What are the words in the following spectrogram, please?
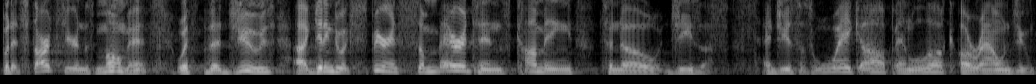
but it starts here in this moment with the Jews uh, getting to experience Samaritans coming to know Jesus. And Jesus says, Wake up and look around you.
